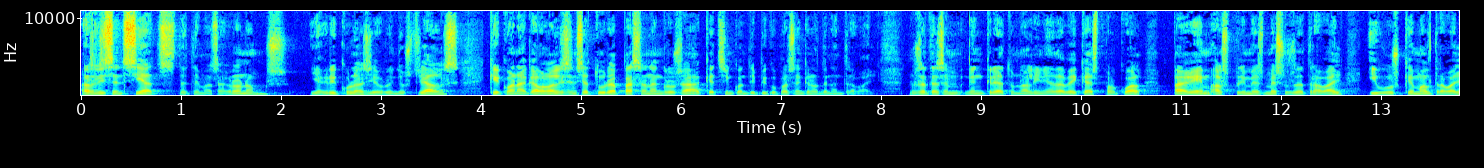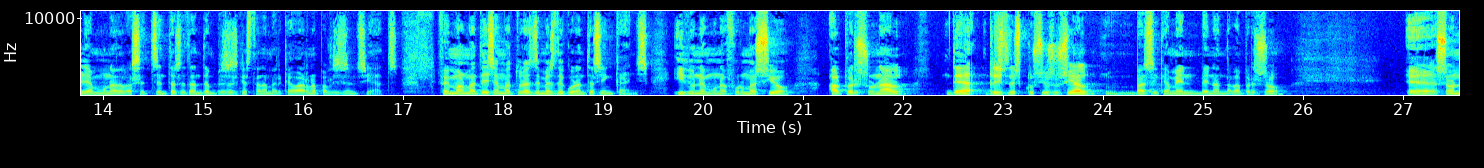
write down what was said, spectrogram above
Els llicenciats de temes agrònoms i agrícoles i agroindustrials que quan acaba la llicenciatura passen a engrossar aquest 50 i pico per cent que no tenen treball. Nosaltres hem, hem creat una línia de beques pel qual paguem els primers mesos de treball i busquem el treball en una de les 770 empreses que estan a Mercabarna pels llicenciats. Fem el mateix amb aturats de més de 45 anys i donem una formació al personal de risc d'exclusió social, bàsicament venen de la presó, Eh, són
